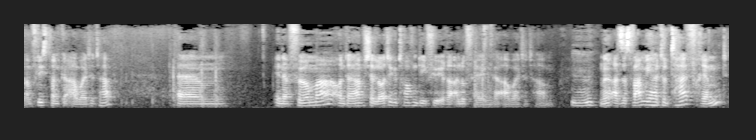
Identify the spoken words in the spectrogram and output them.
am Fließband gearbeitet habe, ähm, in der Firma und da habe ich ja Leute getroffen, die für ihre Alufelgen gearbeitet haben. Ne? Also es war mir halt total fremd.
